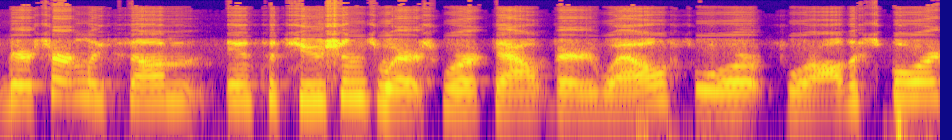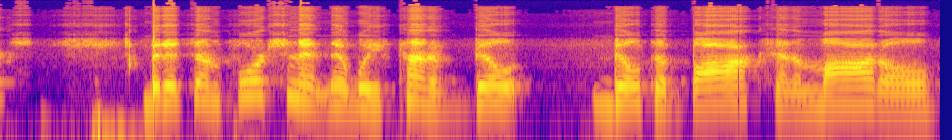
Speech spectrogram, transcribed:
there are certainly some institutions where it's worked out very well for for all the sports, but it's unfortunate that we've kind of built built a box and a model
